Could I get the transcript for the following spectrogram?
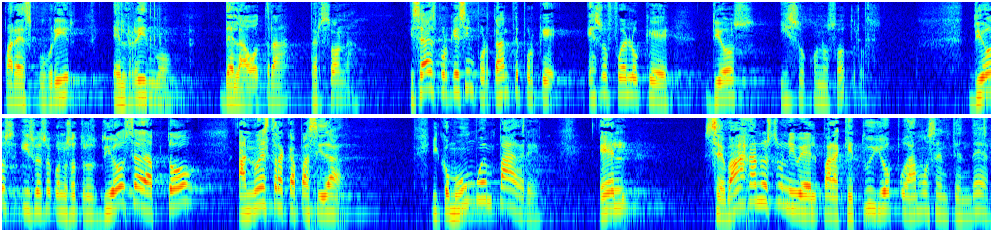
para descubrir el ritmo de la otra persona. ¿Y sabes por qué es importante? Porque eso fue lo que Dios hizo con nosotros. Dios hizo eso con nosotros. Dios se adaptó a nuestra capacidad. Y como un buen padre, Él se baja a nuestro nivel para que tú y yo podamos entender.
